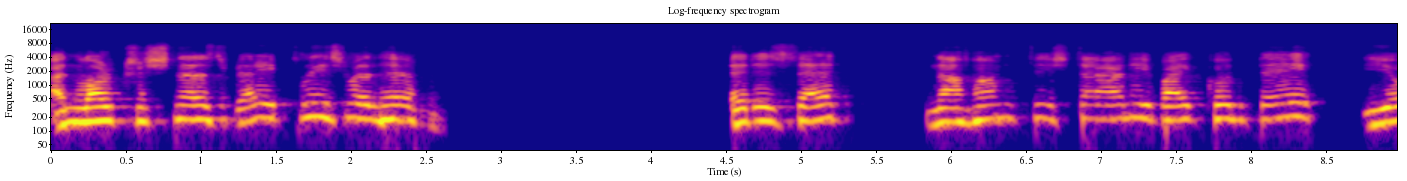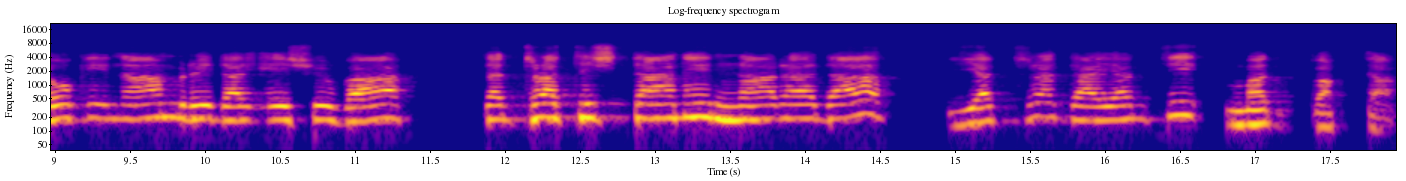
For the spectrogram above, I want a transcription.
And Lord Krishna is very pleased with him. It is said, Naham Tishtani Vaikunte Yoginam Hridayeshu Va Tatra Tishtani Narada Yatra Gayanti Madbhakta.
